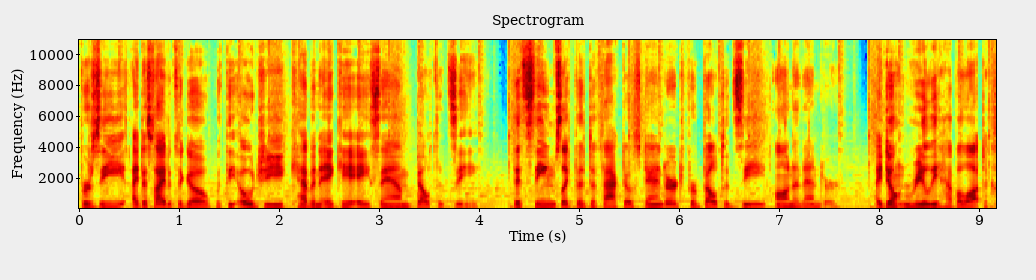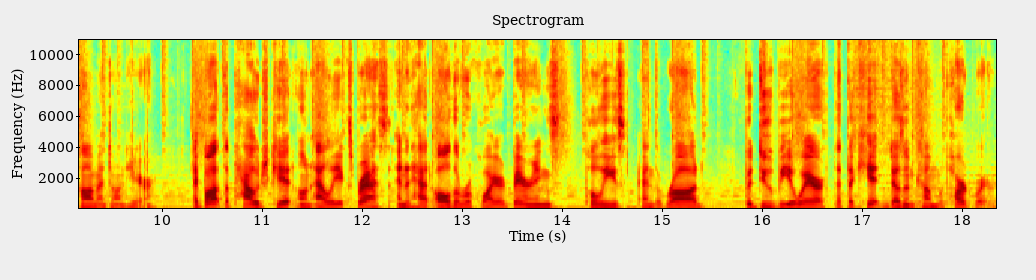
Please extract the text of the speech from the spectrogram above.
For Z, I decided to go with the OG Kevin Akasam belted Z. This seems like the de facto standard for belted Z on an Ender. I don't really have a lot to comment on here. I bought the pouch kit on AliExpress and it had all the required bearings, pulleys, and the rod, but do be aware that the kit doesn't come with hardware.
